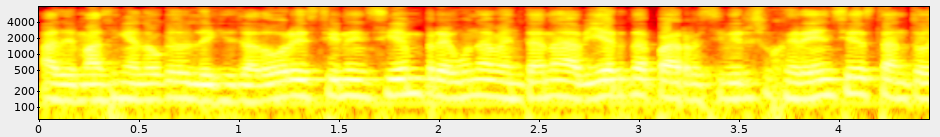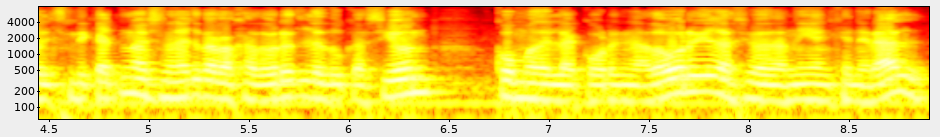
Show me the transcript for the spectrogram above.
Además, señaló que los legisladores tienen siempre una ventana abierta para recibir sugerencias tanto del Sindicato Nacional de Trabajadores de la Educación como de la coordinadora y la ciudadanía en general.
